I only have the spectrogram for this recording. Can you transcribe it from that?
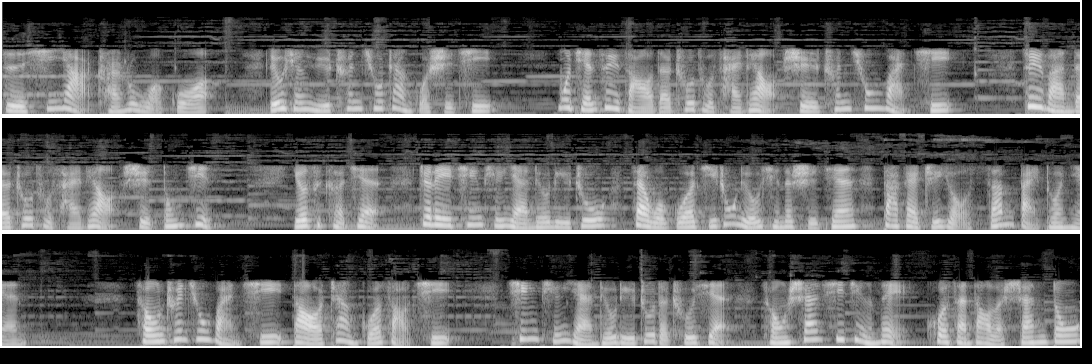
自西亚传入我国，流行于春秋战国时期。目前最早的出土材料是春秋晚期，最晚的出土材料是东晋。由此可见，这类蜻蜓眼琉璃珠在我国集中流行的时间大概只有三百多年。从春秋晚期到战国早期，蜻蜓眼琉璃珠的出现从山西境内扩散到了山东、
